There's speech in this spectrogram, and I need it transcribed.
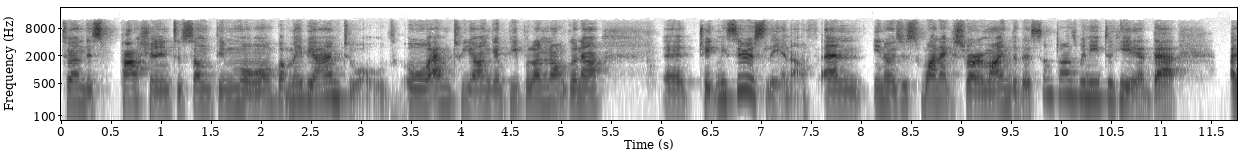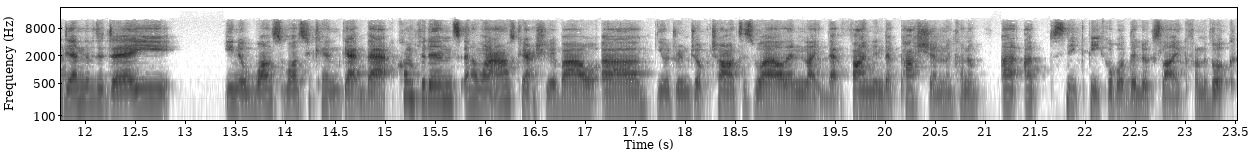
turn this passion into something more, but maybe I'm too old or I'm too young and people are not gonna uh, take me seriously enough. And, you know, it's just one extra reminder that sometimes we need to hear that at the end of the day, you know, once once you can get that confidence, and I want to ask you actually about uh, your dream job chart as well, and like that finding that passion and kind of a, a sneak peek of what that looks like from the book,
